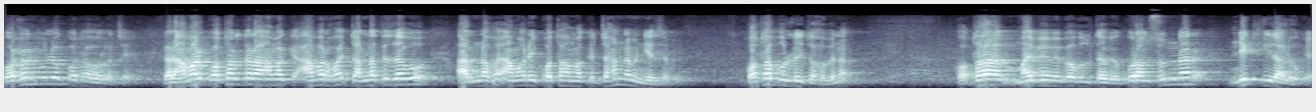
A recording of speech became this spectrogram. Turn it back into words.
গঠনমূলক কথা বলা চাই। কারণ আমার কথার দ্বারা আমাকে, আমার হয় জান্নাতে যাব, আর না হয় আমার এই কথা আমাকে জাহান্নামে নিয়ে যাবে। কথা বললেই তো হবে না। কথা মাইবে মেবা বলতে হবে, কোরআন সুন্নার নিক্তির আলোকে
